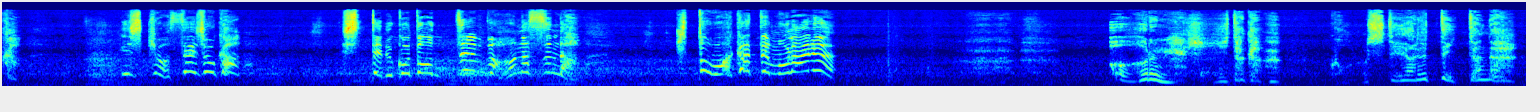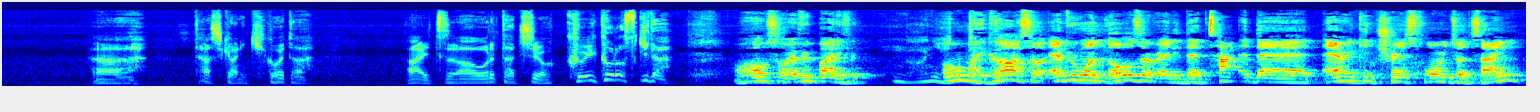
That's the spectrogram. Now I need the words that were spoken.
か。意識は正常か。知ってることを全部話すんだ。きっと分かってもらえる。アルミンいたか。殺してやるって言ったんだ。ああ確かに聞こえた。あいつは俺たちを食い殺す気だ。Oh, so everybody. Oh my god, so everyone knows already that that Aaron can transform into a Titan?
